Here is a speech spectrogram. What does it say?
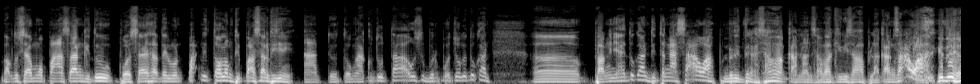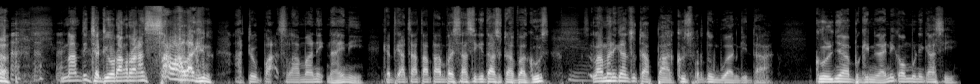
Waktu saya mau pasang gitu, bos saya saya telepon, Pak, ini tolong dipasang di sini. Aduh, tong aku tuh tahu sumber pocong itu kan eh, banknya itu kan di tengah sawah, bener di tengah sawah, kanan sawah, kiri sawah, belakang sawah gitu ya. Nanti jadi orang-orangan sawah lagi. Aduh, Pak, selama ini, nah ini, ketika catatan prestasi kita sudah bagus, selama ini kan sudah bagus pertumbuhan kita. Goalnya begini, nah ini komunikasi.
